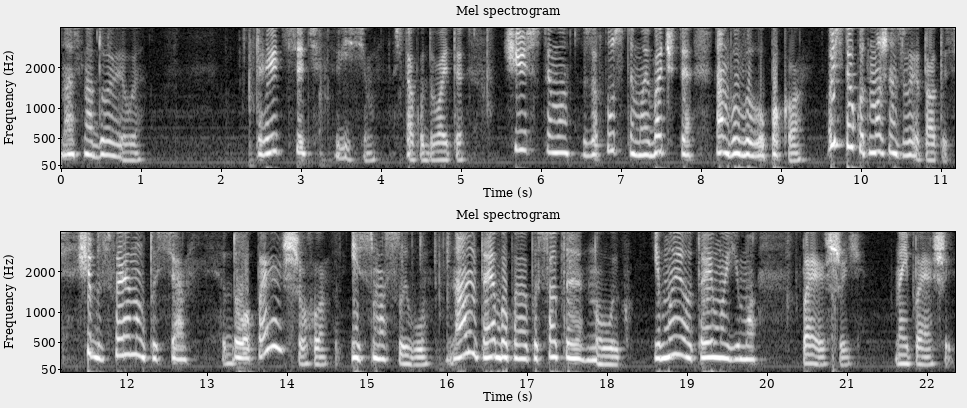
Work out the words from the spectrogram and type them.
Нас надурили. 38. Ось так от давайте чистимо, запустимо і бачите, нам вивело пока. Ось так от можна звертатись. Щоб звернутися до першого із масиву, нам треба переписати нулик. І ми отримаємо перший, найперший.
